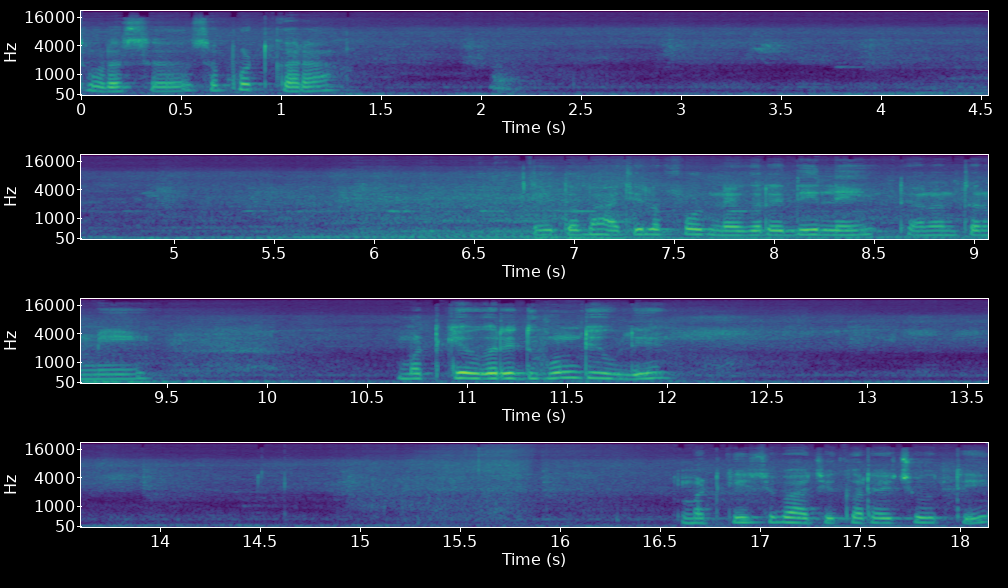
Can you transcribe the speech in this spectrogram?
थोडंसं सपोर्ट करा. इथं भाजीला फोडणे वगैरे दिले. त्यानंतर मी मटके वगैरे धुवून ठेवले. मटकीची भाजी करायची होती.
